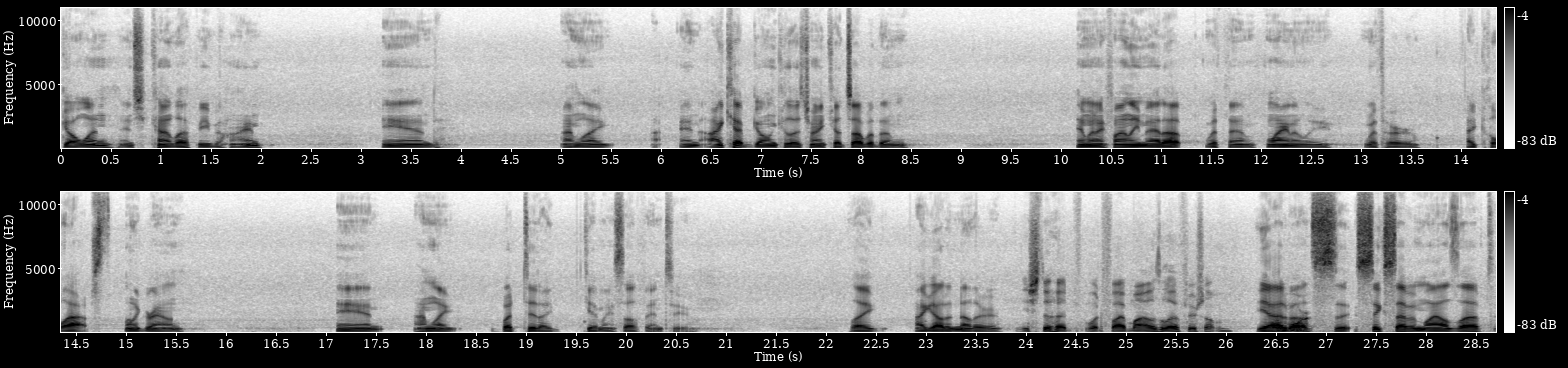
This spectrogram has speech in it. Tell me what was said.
going and she kind of left me behind. And I'm like, and I kept going because I was trying to catch up with them. And when I finally met up with them, finally with her, I collapsed on the ground. And I'm like, what did I get myself into? Like, I got another, You still had what five miles left or something? yeah, I had about six, six, seven miles left,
